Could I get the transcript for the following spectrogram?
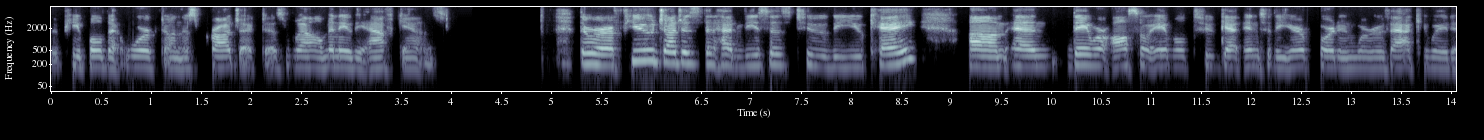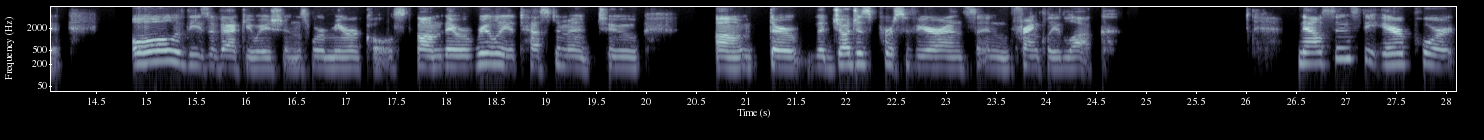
the people that worked on this project as well, many of the Afghans. There were a few judges that had visas to the UK, um, and they were also able to get into the airport and were evacuated. All of these evacuations were miracles. Um, they were really a testament to um, their the judges' perseverance and, frankly, luck. Now, since the airport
